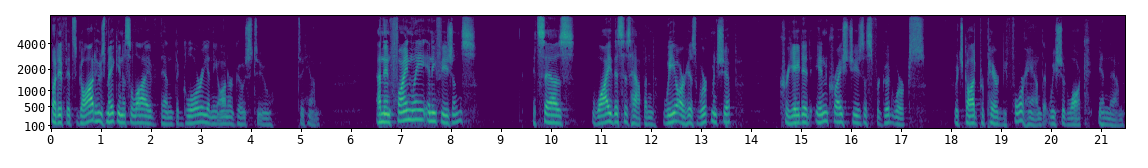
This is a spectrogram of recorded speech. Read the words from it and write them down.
But if it's God who's making us alive, then the glory and the honor goes to, to Him. And then finally, in Ephesians, it says why this has happened. We are His workmanship, created in Christ Jesus for good works, which God prepared beforehand that we should walk in them.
